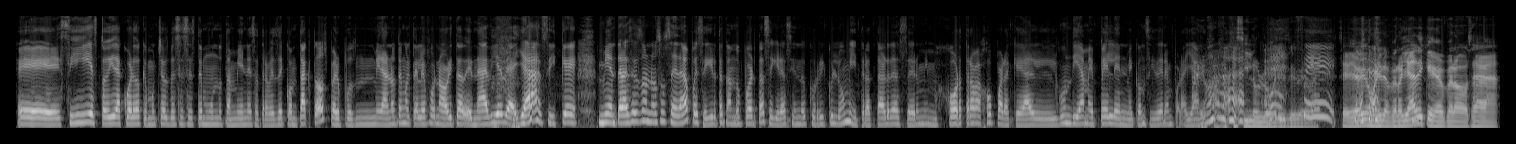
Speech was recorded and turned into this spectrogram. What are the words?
eh, sí estoy de acuerdo que muchas veces este mundo también es a través de contactos, pero pues mira, no tengo el teléfono ahorita de nadie de allá, así que mientras eso no suceda, pues seguir tocando puertas, seguir haciendo currículum y tratar de hacer mi mejor trabajo para que algún día me pelen, me consideren por allá, ¿no? Sí lo logres, de verdad. Sí. Sería bien bonito, pero ya de que, pero, o sea,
